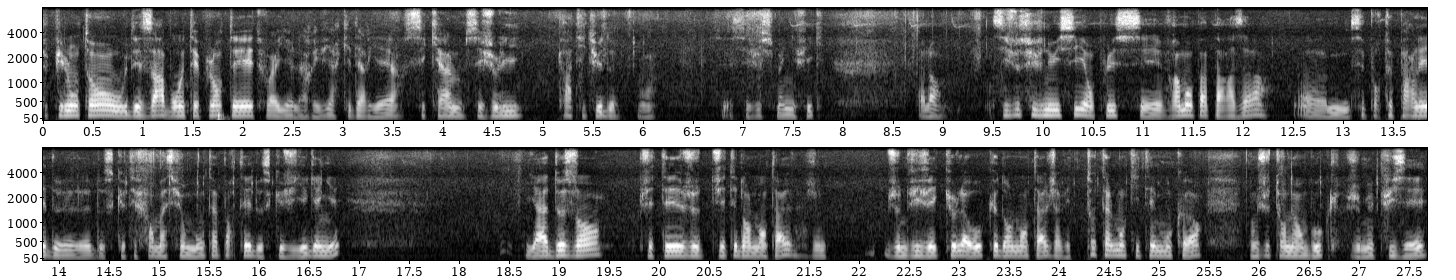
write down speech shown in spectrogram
depuis longtemps où des arbres ont été plantés. Tu vois, il y a la rivière qui est derrière, c'est calme, c'est joli, gratitude. Hein. c'est juste magnifique. Alors, si je suis venu ici, en plus, c'est vraiment pas par hasard. Euh, c'est pour te parler de, ce que tes formations m'ont apporté, de ce que j'y ai gagné. Il y a deux ans, j'étais dans le mental. Je ne vivais que là-haut, que dans le mental. J'avais totalement quitté mon corps. Donc je tournais en boucle, je m'épuisais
